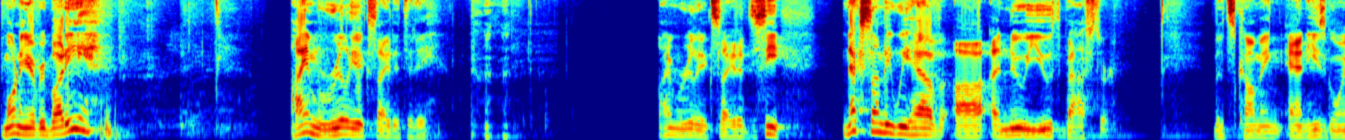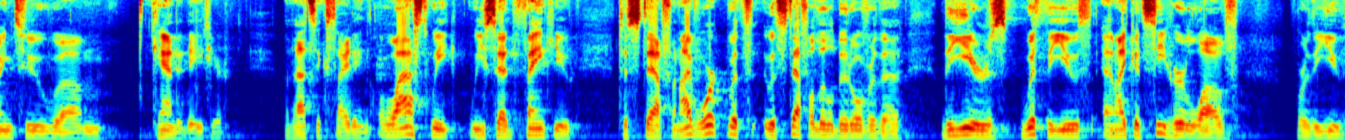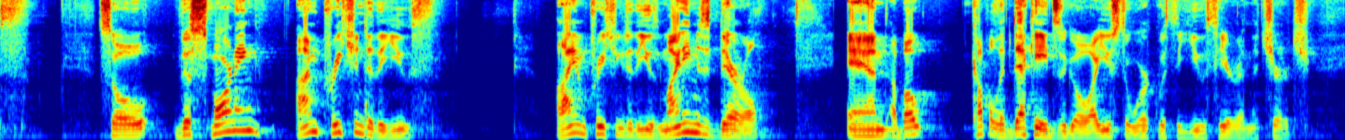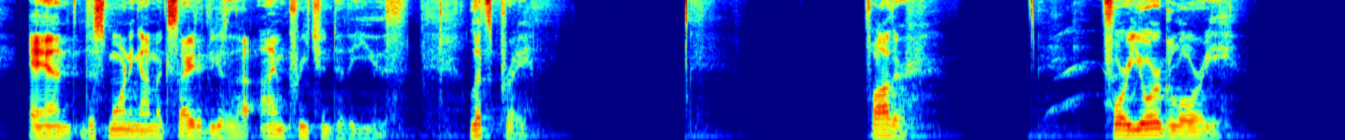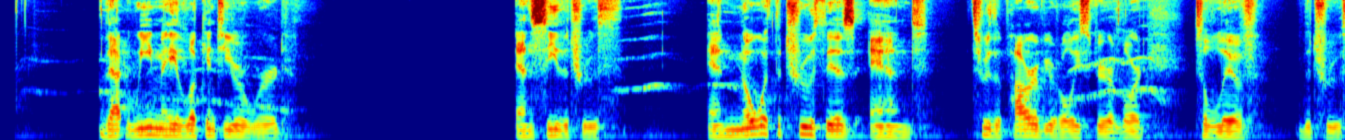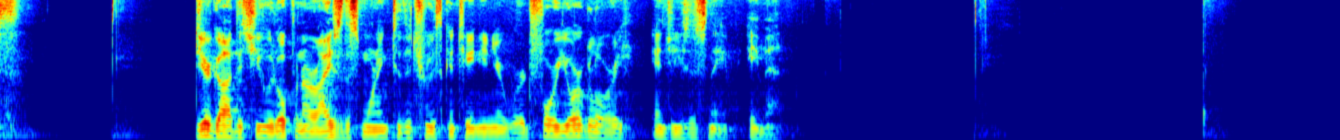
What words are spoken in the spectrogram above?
Morning, everybody. I'm really excited today. I'm really excited. See, next Sunday we have uh, a new youth pastor that's coming, and he's going to um, candidate here. That's exciting. Last week we said thank you to Steph, and I've worked with, with Steph a little bit over the, the years with the youth, and I could see her love for the youth. So this morning, I'm preaching to the youth. I am preaching to the youth. My name is Daryl, and about a couple of decades ago, I used to work with the youth here in the church. And this morning, I'm excited because I'm preaching to the youth. Let's pray. Father, for your glory, that we may look into your word and see the truth and know what the truth is, and through the power of your Holy Spirit, Lord, to live the truth. Dear God, that you would open our eyes this morning to the truth contained in your word for your glory. In Jesus' name, amen.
